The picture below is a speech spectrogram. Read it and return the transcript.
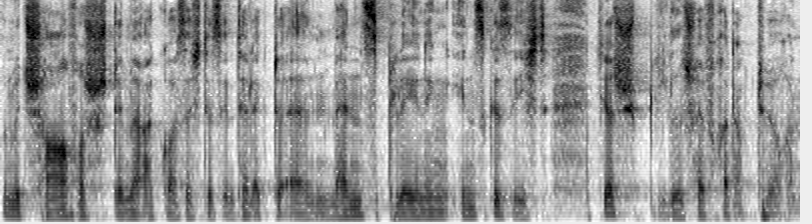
und mit scharfer Stimme ergoss sich des intellektuellen Mansplaining ins Gesicht der Spiegelchefredakteurin.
